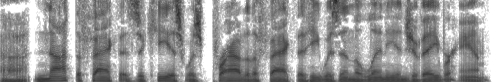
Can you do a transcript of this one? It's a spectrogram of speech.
uh, not the fact that Zacchaeus was proud of the fact that he was in the lineage of Abraham.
